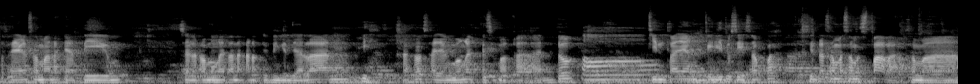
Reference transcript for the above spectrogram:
sayang sama anak yatim misalnya kamu ngeliat anak-anak di pinggir jalan ih kakak sayang banget kasih makan itu Oh. cinta yang kayak gitu sih apa cinta sama semesta lah sama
